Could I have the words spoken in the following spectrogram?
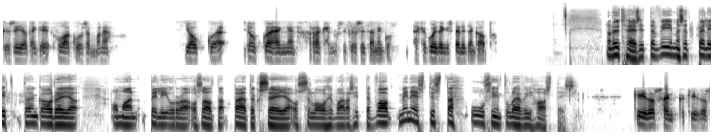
kyllä siinä jotenkin huokuu semmoinen joukkue, joukkuehengen rakennus, niin kyllä sitä niin kuin, ehkä kuitenkin sitä eniten kaupaa. No nyt hei sitten viimeiset pelit tämän kauden ja oman peliuran osalta päätökseen ja Ossi Louhivaara sitten vaan menestystä uusiin tuleviin haasteisiin. Kiitos Henkka, kiitos.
